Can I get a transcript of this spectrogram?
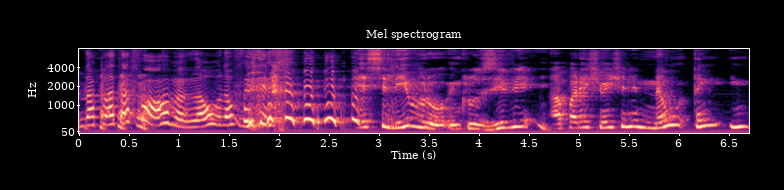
na plataforma, não, não foi esse livro, inclusive, aparentemente ele não tem em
